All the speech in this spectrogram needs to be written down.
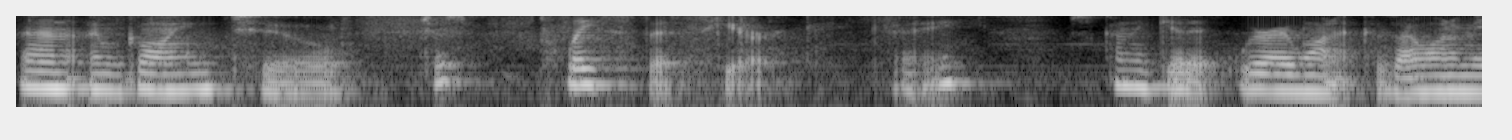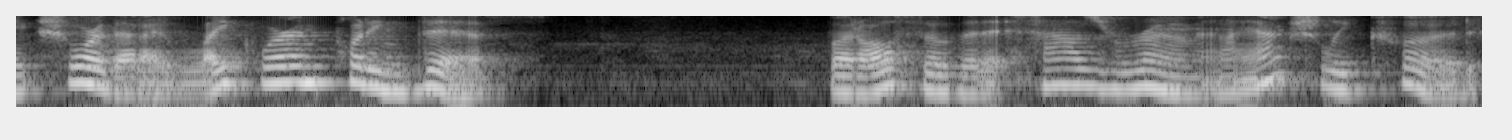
Then I'm going to just place this here, okay? Just kind of get it where I want it because I want to make sure that I like where I'm putting this, but also that it has room. And I actually could,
